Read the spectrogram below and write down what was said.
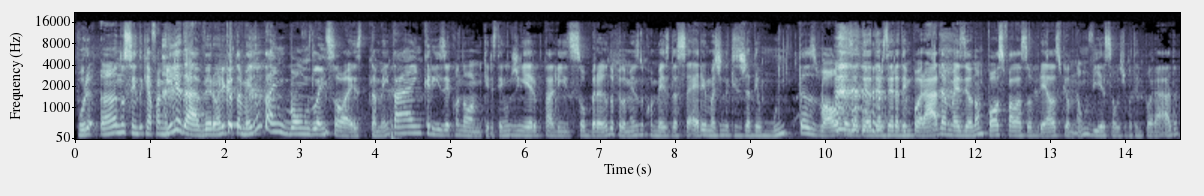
por ano, sendo que a família da Verônica também não tá em bons lençóis, também tá em crise econômica. Eles têm um dinheiro que tá ali sobrando, pelo menos no começo da série. Eu imagino que isso já deu muitas voltas até a terceira temporada, mas eu não posso falar sobre elas, porque eu não vi essa última temporada.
